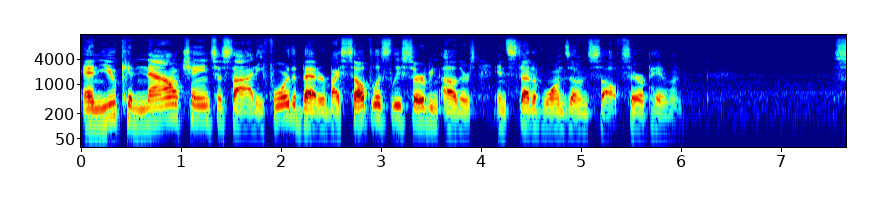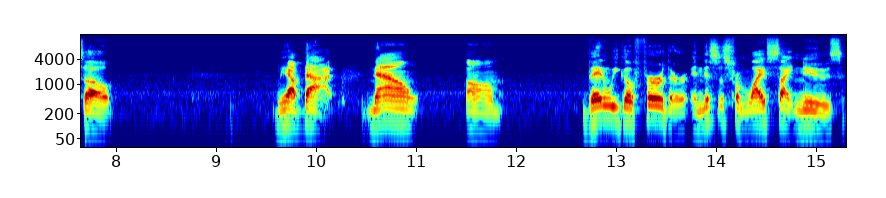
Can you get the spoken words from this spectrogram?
and you can now change society for the better by selflessly serving others instead of one's own self sarah palin so we have that. Now, um, then we go further, and this is from LifeSite News,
